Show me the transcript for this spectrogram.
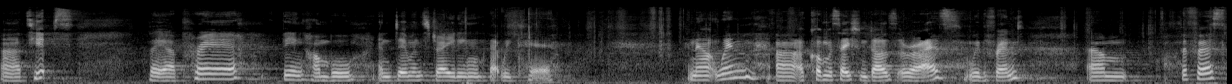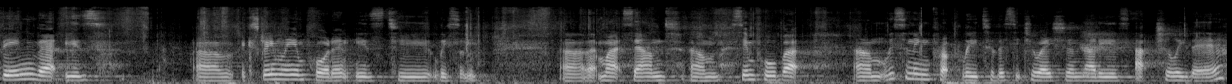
uh, tips. They are prayer, being humble, and demonstrating that we care. Now, when uh, a conversation does arise with a friend, um, the first thing that is um, extremely important is to listen. Uh, that might sound um, simple, but um, listening properly to the situation that is actually there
